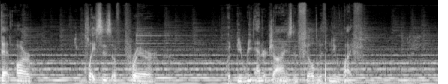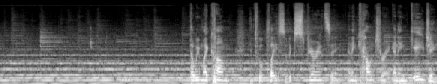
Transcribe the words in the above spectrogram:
that our places of prayer would be re energized and filled with new life. that we might come into a place of experiencing and encountering and engaging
